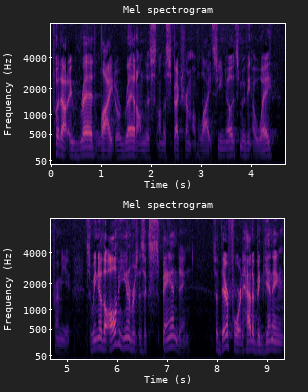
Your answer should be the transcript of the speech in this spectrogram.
put out a red light or red on this on the spectrum of light, so you know it's moving away from you. So we know that all the universe is expanding, so therefore it had a beginning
